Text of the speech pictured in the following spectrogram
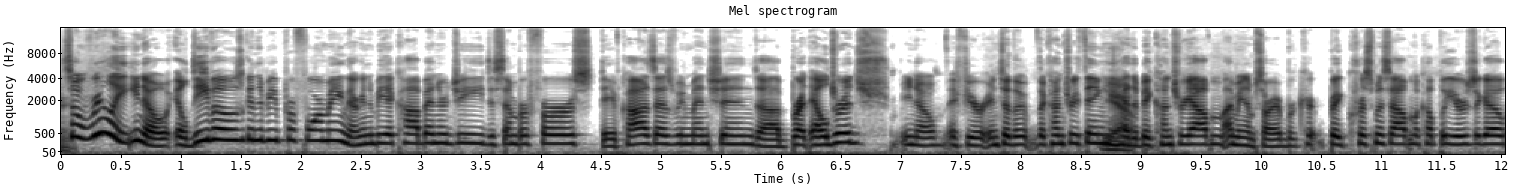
So really, you know, Il Divo is going to be performing. They're going to be at Cobb Energy December 1st. Dave Koz, as we mentioned. Uh, Brett Eldredge, you know, if you're into the, the country thing, he Yeah. had a big country album. I mean, I'm sorry, a big Christmas album a couple years ago.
